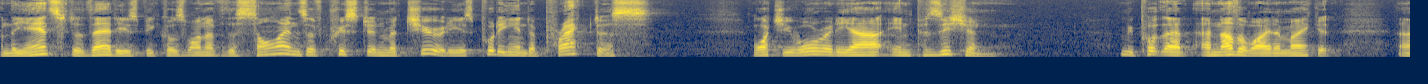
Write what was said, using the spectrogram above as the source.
And the answer to that is because one of the signs of Christian maturity is putting into practice what you already are in position. Let me put that another way to make it uh,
